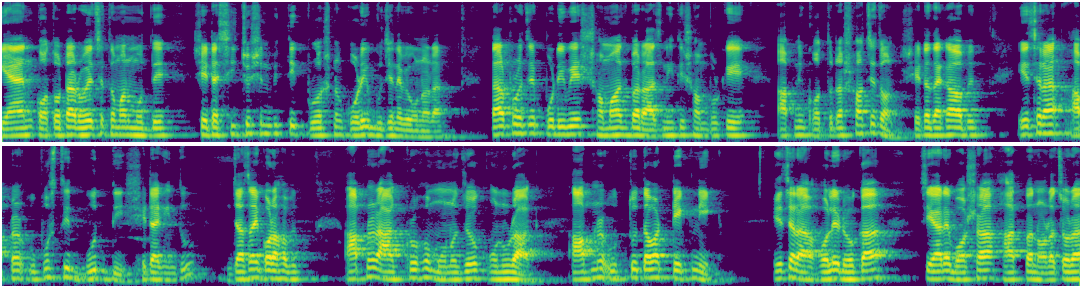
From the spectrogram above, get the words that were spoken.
জ্ঞান কতটা রয়েছে তোমার মধ্যে সেটা সিচুয়েশন ভিত্তিক প্রশ্ন করেই বুঝে নেবে ওনারা। তারপর যে পরিবেশ, সমাজ বা রাজনীতি সম্পর্কে আপনি কতটা সচেতন সেটা দেখা হবে। এছাড়া আপনার উপস্থিত বুদ্ধি সেটা কিন্তু যাচাই করা হবে। আপনার আগ্রহ, মনোযোগ, অনুরাগ, আপনার উত্তর দেওয়ার টেকনিক এছাড়া হলে ঢোকা চেয়ারে বসা, হাত পা নড়াচড়া,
